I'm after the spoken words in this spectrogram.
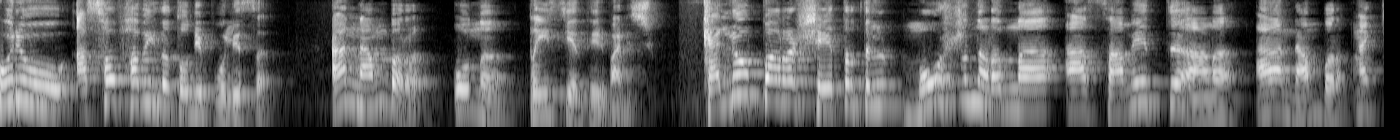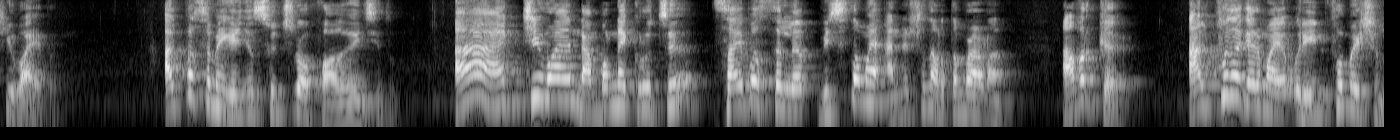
ഒരു അസ്വാഭാവികത തോന്നിയ പോലീസ് ആ നമ്പർ ഒന്ന് ട്രേസ് ചെയ്യാൻ തീരുമാനിച്ചു. കല്ലൂപ്പാറ ക്ഷേത്രത്തിൽ മോഷണം നടന്ന ആ സമയത്ത് ആണ് ആ നമ്പർ ആക്റ്റീവായത്. അല്പസമയം കഴിഞ്ഞ് സ്വിച്ച് ഓഫ് ആകുകയും ചെയ്തു. ആ ആക്റ്റീവായ നമ്പറിനെ കുറിച്ച് സൈബർ സെല്ല് വിശദമായ അന്വേഷണം നടത്തുമ്പോഴാണ് അവർക്ക് അത്ഭുതകരമായ ഒരു ഇൻഫർമേഷൻ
